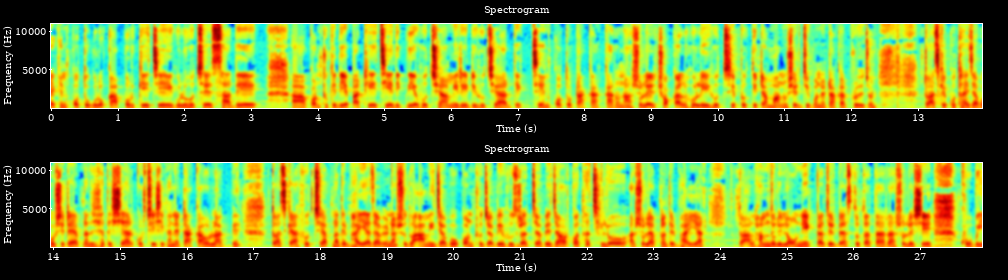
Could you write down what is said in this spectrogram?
দেখেন কতগুলো কাপড় কেচে এগুলো হচ্ছে সাদে কণ্ঠকে দিয়ে পাঠিয়েছি। এদিক দিয়ে হচ্ছে আমি রেডি হচ্ছে। আর দেখছেন কত টাকা। কারণ আসলে সকাল হলেই হচ্ছে প্রতিটা মানুষের জীবনে টাকার প্রয়োজন। তো আজকে কোথায় যাব সেটাই আপনাদের সাথে শেয়ার করছি, সেখানে টাকাও লাগবে। তো আজকে হচ্ছে আপনাদের ভাইয়া যাবে না, শুধু আমি যাব, কণ্ঠ যাবে, হুজরাত যাবে। যাওয়ার কথা ছিল আসলে আপনাদের ভাইয়ার। তো আলহামদুলিল্লাহ অনেক কাজের ব্যস্ততা তার, আসলে সে খুবই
